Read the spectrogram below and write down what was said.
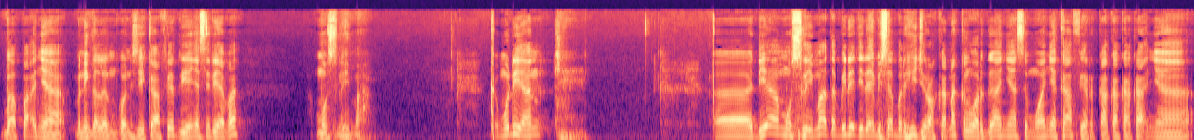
bapaknya meninggal dalam kondisi kafir, dianya sendiri apa? Muslimah. Kemudian uh, dia muslimah tapi dia tidak bisa berhijrah karena keluarganya semuanya kafir, kakak-kakaknya,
